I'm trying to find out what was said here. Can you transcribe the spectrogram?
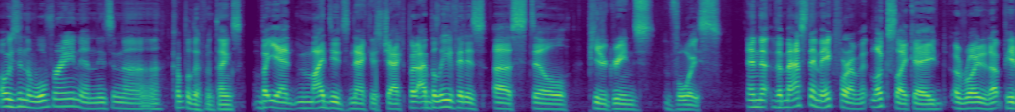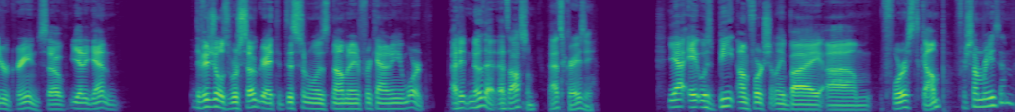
oh, he's in the Wolverine and he's in a couple different things. But yeah, my dude's neck is jacked, but I believe it is uh still Peter Greene's voice. And the, the mask they make for him, it looks like a, a roided up Peter Greene. So yet again, the visuals were so great that this one was nominated for Academy Award. I didn't know that. That's awesome. That's crazy. Yeah, it was beat unfortunately by um, Forrest Gump for some reason.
